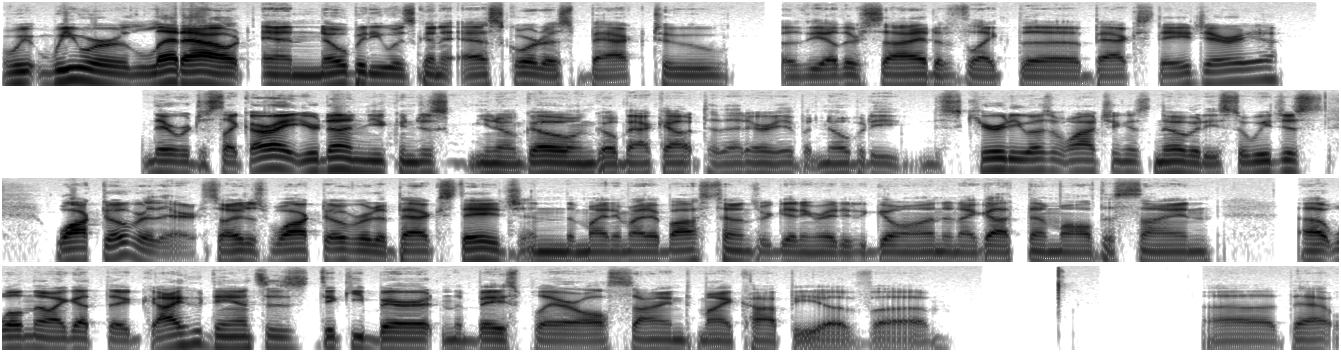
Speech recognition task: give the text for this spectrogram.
we we were let out, and nobody was gonna escort us back to uh, the other side of like the backstage area. They were just like, all right, you're done. You can just you know go and go back out to that area. But nobody, the security wasn't watching us. Nobody. So we just walked over there. So I just walked over to backstage, and the Mighty Mighty Bosstones were getting ready to go on, and I got them all to sign. Uh, well, no, I got the guy who dances, Dickie Barrett, and the bass player all signed my copy of uh, uh, that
